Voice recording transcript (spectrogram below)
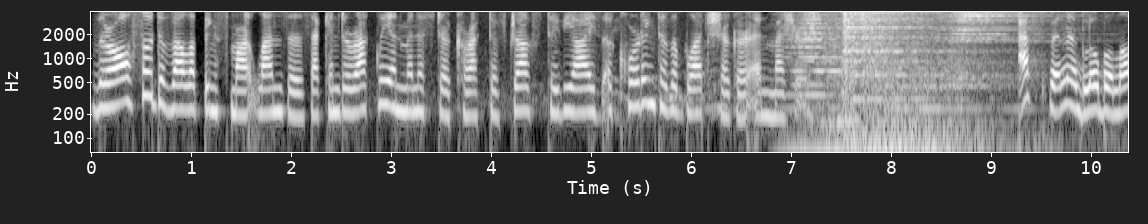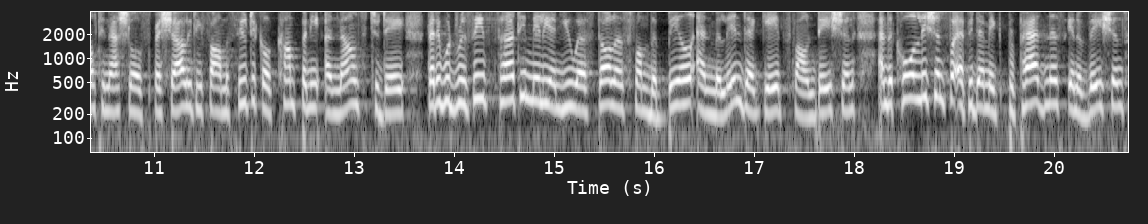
They're also developing smart lenses that can directly administer corrective drugs to the eyes according to the blood sugar and measures. Aspen, a global multinational specialty pharmaceutical company, announced today that it would receive 30 million US dollars from the Bill and Melinda Gates Foundation and the Coalition for Epidemic Preparedness Innovations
